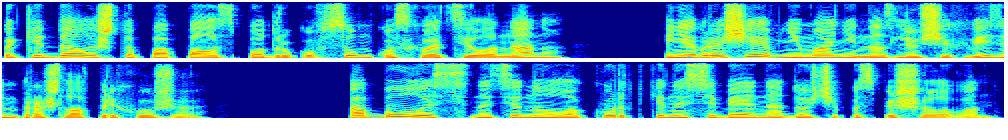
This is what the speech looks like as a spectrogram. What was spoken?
Покидала, что попалась под руку в сумку, схватила Нану и, не обращая внимания на злющих ведьм, прошла в прихожую. Обулась, натянула куртки на себя и на дочь и поспешила вон.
